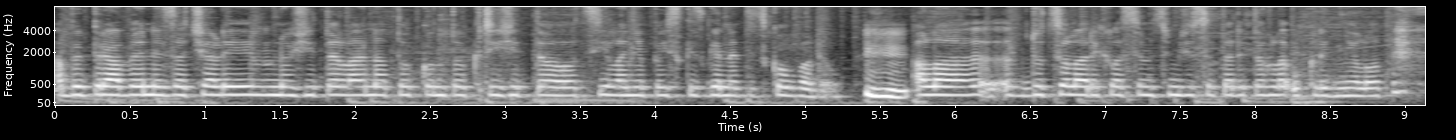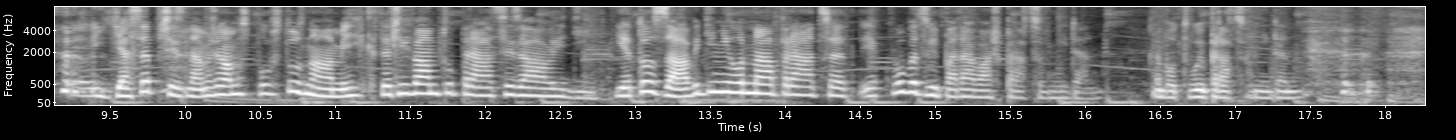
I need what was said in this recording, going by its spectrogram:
aby právě nezačali množitelé na to konto křížit cíleně pejsky s genetickou vadou. Mm-hmm. Ale docela rychle si myslím, že se tady tohle uklidnilo. Já se přiznám, že mám spoustu známých, kteří vám tu práci závidí. Je to závidění hodná práce? Jak vůbec vypadá váš pracovní den? Nebo tvůj pracovní den?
